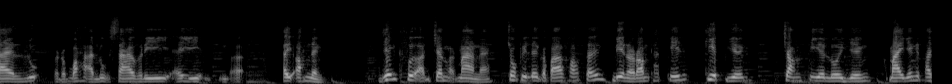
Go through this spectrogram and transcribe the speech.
ដែលលក់របស់អនុសាវរីយ៍អីអីអស់ហ្នឹងយើងធ្វើអត់ចឹងអត់បានណាចុះពីលើកប៉ាល់ហោះទៅមានអារម្មណ៍ថាគេគៀបយើងចង់ទាលួយយើងខ្មែរយើងថា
